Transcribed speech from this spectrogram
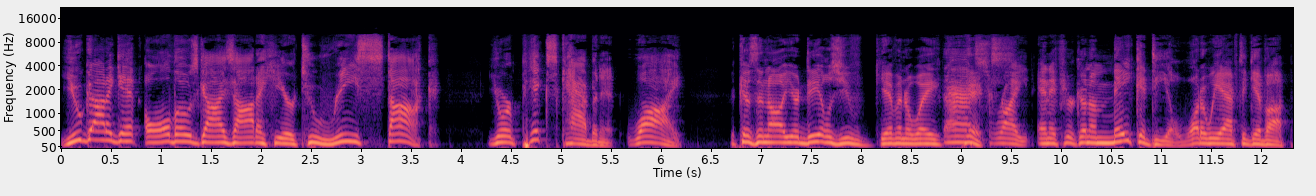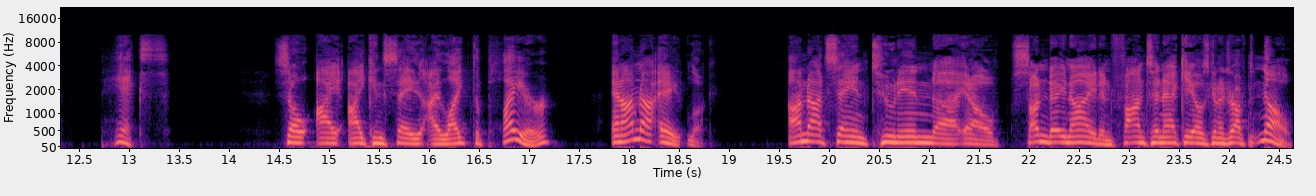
You got to get all those guys out of here to restock your picks cabinet. Why? Because in all your deals, you've given away That's picks. right. And if you're going to make a deal, what do we have to give up? Picks. So I I can say I like the player, and I'm not. Hey, look, I'm not saying tune in. Uh, you know, Sunday night and Fontecchio is going to drop. No,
